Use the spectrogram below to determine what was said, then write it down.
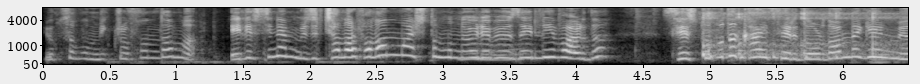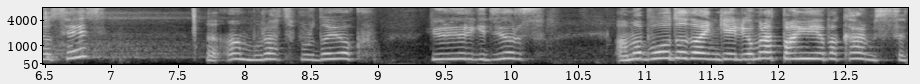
Yoksa bu mikrofonda mı? Elif Sinem müzik çalar falan mı açtın? Bunun öyle bir özelliği vardı. Ses topu da Kayseri'de oradan da gelmiyor ses. Aa, Murat burada yok. Yürü yürü gidiyoruz. Ama bu odadan geliyor. Murat banyoya bakar mısın?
